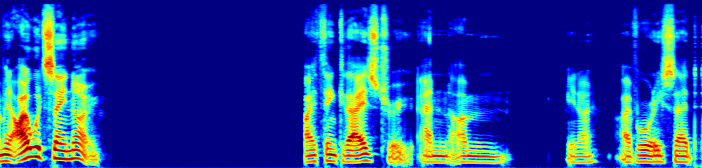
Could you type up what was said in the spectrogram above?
I mean, I would say no. I think that is true, and um, you know, I've already said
